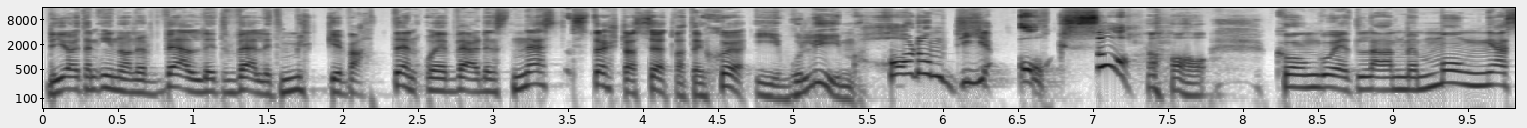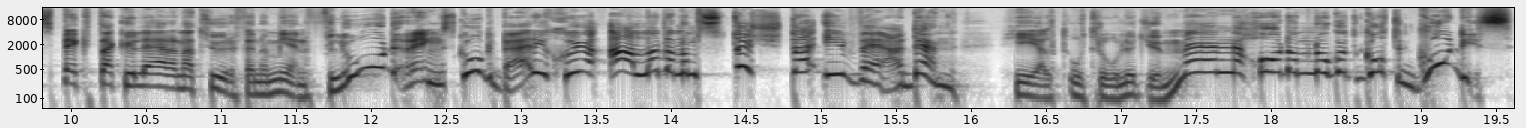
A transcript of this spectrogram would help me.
Det gör att den innehåller väldigt, väldigt mycket vatten och är världens näst största sötvattensjö i volym. Har de det också? Kongo är ett land med många spektakulära naturfenomen. Flod, regnskog, berg, sjö, alla bland de största i världen. Helt otroligt ju. Men har de något gott godis?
